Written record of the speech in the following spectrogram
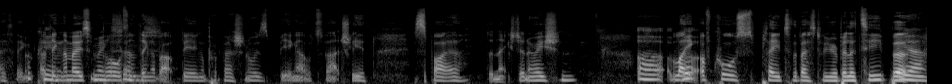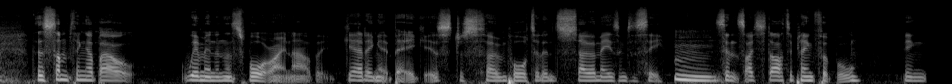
I think. Okay, I think the most important thing about being a professional is being able to actually inspire the next generation. Og Like, of course, play to the best of your ability, but ja. there's something about women in the sport right now that getting it big is just so important and so amazing to see. Mm. Since I started playing football, being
